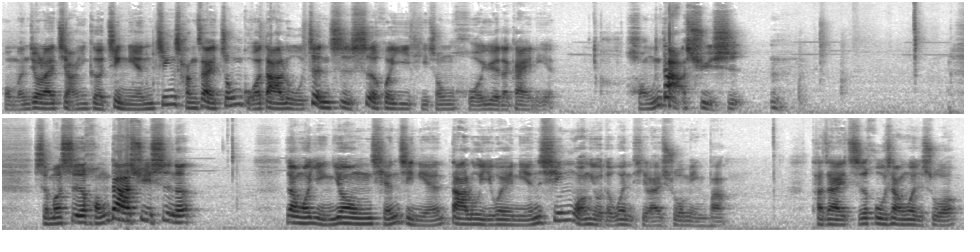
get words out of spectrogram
我们就来讲一个近年经常在中国大陆政治社会议题中活跃的概念——宏大叙事。什么是宏大叙事呢？让我引用前几年大陆一位年轻网友的问题来说明吧。他在知乎上问说：“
